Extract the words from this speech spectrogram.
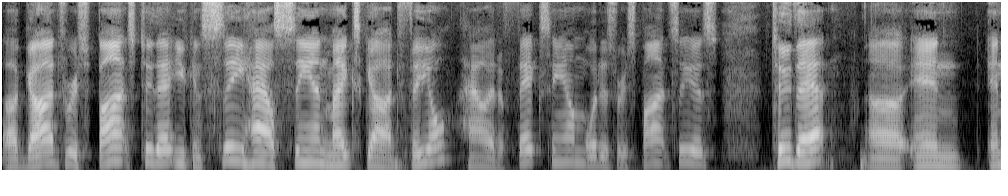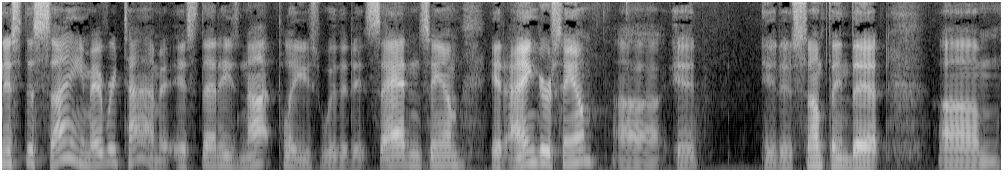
uh, God's response to that. You can see how sin makes God feel, how it affects him, what his response is to that. Uh, and and it's the same every time. It's that he's not pleased with it. It saddens him. It angers him. Uh, it it is something that um,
